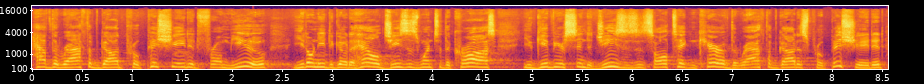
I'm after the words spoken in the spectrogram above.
have the wrath of God propitiated from you. You don't need to go to hell. Jesus went to the cross. You give your sin to Jesus. It's all taken care of. The wrath of God is propitiated.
